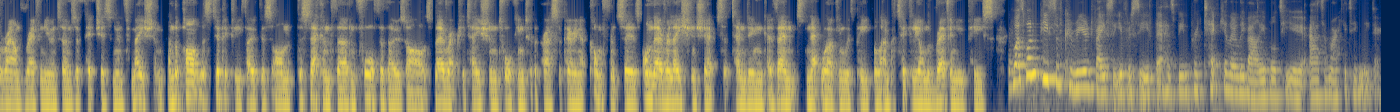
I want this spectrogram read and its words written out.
around revenue in terms of pitches and information. And the partners typically focus on the second, third, and fourth of those R's their reputation, talking to the press, appearing at conferences, on their relationships, attending events, networking with people, and particularly on the revenue piece. What's one piece of career advice that you've received that has been particularly valuable to you as a marketing leader?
